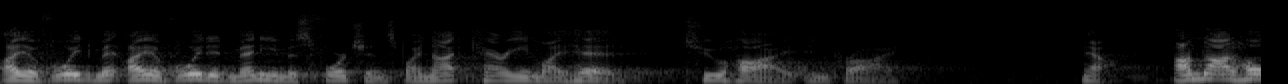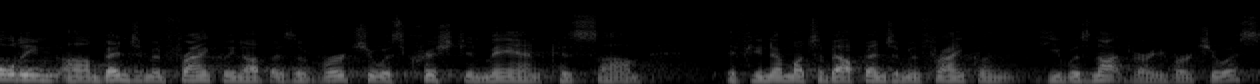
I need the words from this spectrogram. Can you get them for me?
I, avoid, I avoided many misfortunes by not carrying my head too high in pride. Now, I'm not holding um, Benjamin Franklin up as a virtuous Christian man because um, if you know much about Benjamin Franklin, he was not very virtuous.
